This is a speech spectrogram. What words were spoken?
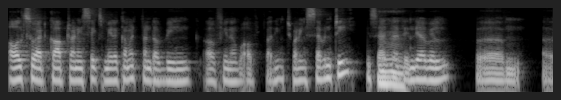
also at COP26 made a commitment of being of you know of I think 2070. He said that Mhm. India will um, uh,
